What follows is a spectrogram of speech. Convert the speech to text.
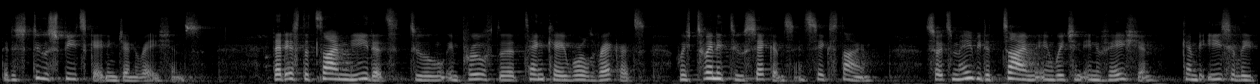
That is two speed skating generations. That is the time needed to improve the 10K world records with 22 seconds and six time. So it's maybe the time in which an innovation can be easily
